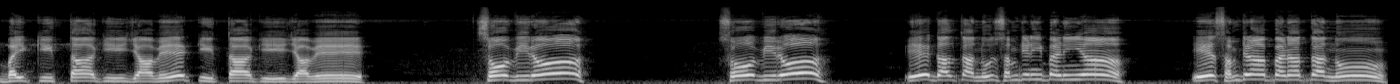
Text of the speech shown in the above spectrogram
ਬਈ ਕੀਤਾ ਕੀ ਜਾਵੇ, ਕੀਤਾ ਕੀ ਜਾਵੇ। ਸੋ ਵੀਰੋ ਸੋ ਵੀਰੋ, ਇਹ ਗੱਲ ਤੁਹਾਨੂੰ ਸਮਝਣੀ ਪੈਣੀ ਆ। ਇਹ ਸਮਝਣਾ ਪੈਣਾ ਤੁਹਾਨੂੰ।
